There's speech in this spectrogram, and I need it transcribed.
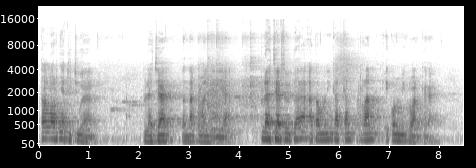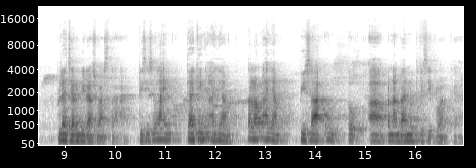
telurnya dijual. Belajar tentang kemandirian. Belajar juga atau meningkatkan peran ekonomi keluarga. Belajar wira swasta. Di sisi lain daging ayam telur ayam bisa untuk uh, penambahan nutrisi keluarga.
